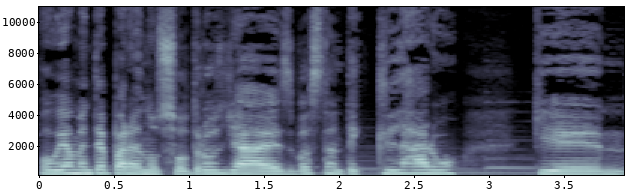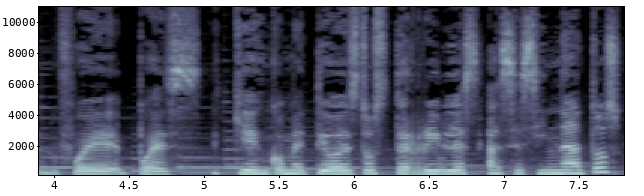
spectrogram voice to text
obviamente para nosotros ya es bastante claro quién fue pues quien cometió estos terribles asesinatos,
